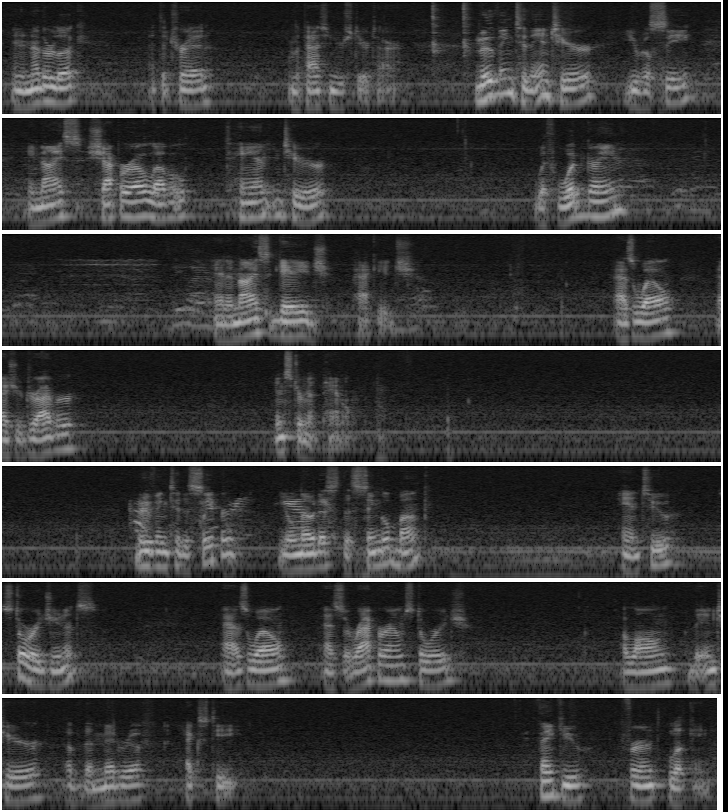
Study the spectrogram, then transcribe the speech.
And another look at the tread on the passenger steer tire. Moving to the interior, you will see a nice chaparral level tan interior with wood grain and a nice gauge package as well as your driver instrument panel. Moving to the sleeper, you'll notice the single bunk and two storage units as well as the wraparound storage along the interior of the midroof XT. Thank you for looking.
